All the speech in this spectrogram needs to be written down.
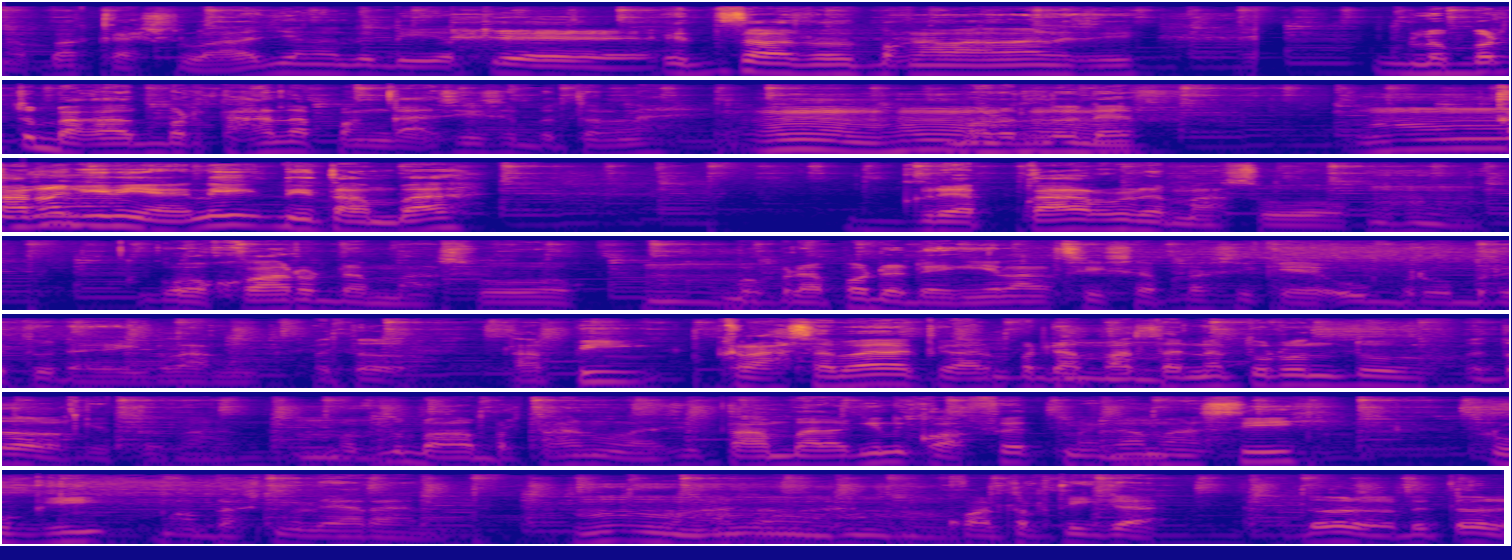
apa cash lo aja nanti di Oke. itu salah satu pengalaman sih. Bluebird tuh bakal bertahan apa enggak sih sebetulnya? Hmm, hmm, Menurut lu hmm. Dev? Hmm. Karena gini ya, ini ditambah GrabCar udah masuk, Mhm. GoCar udah masuk, Mhm. beberapa udah ada yang hilang sih siapa sih kayak Uber Uber itu udah hilang. Betul. Tapi kerasa banget kan pendapatannya turun tuh. Betul. Gitu kan. Hmm. Waktu itu bakal bertahan lah sih. Tambah lagi nih Covid mereka masih rugi 15 miliaran. Mhm, mhm, mhm. Kuartal 3. Betul, betul.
